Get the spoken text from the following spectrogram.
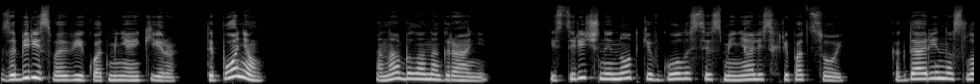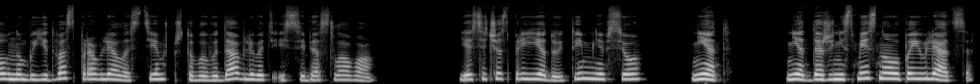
Забери свою Вику от меня и Кира. Ты понял?» Она была на грани. Истеричные нотки в голосе сменялись хрипотцой, когда Арина словно бы едва справлялась с тем, чтобы выдавливать из себя слова. «Я сейчас приеду, и ты мне все...» «Нет, нет, даже не смей снова появляться.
